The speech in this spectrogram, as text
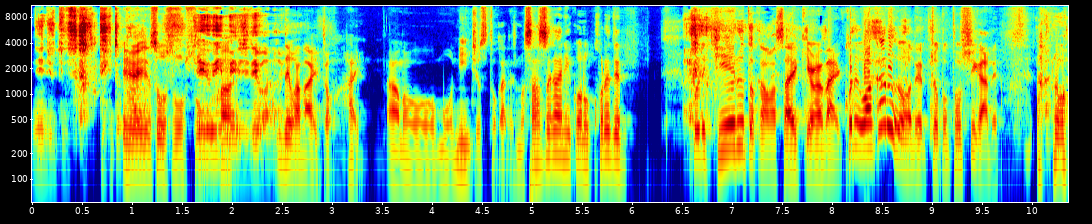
忍術使ってとか、えーそうそうそう。っていうイメージではない。ではないと。はい。あの、もう忍術とかです。さすがにこの、これで、これで消えるとかは最近はない。これ分かるので、ちょっと年がね、あの、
